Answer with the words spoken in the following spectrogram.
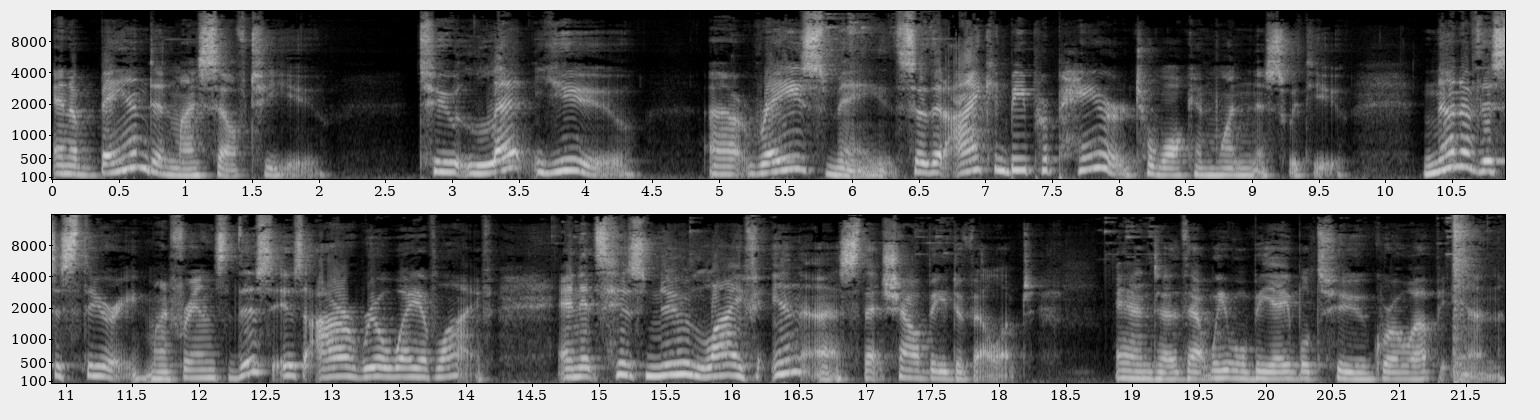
and abandon myself to you to let you uh, raise me so that I can be prepared to walk in oneness with you. None of this is theory, my friends. This is our real way of life. And it's His new life in us that shall be developed and uh, that we will be able to grow up in.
